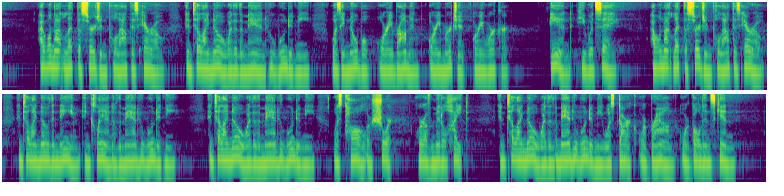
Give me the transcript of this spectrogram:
I will not let the surgeon pull out this arrow until I know whether the man who wounded me was a noble or a Brahmin or a merchant or a worker. And he would say, I will not let the surgeon pull out this arrow until I know the name and clan of the man who wounded me, until I know whether the man who wounded me was tall or short or of middle height, until I know whether the man who wounded me was dark or brown or golden skinned,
